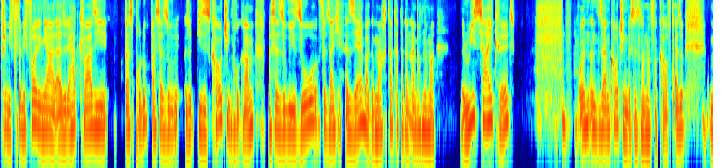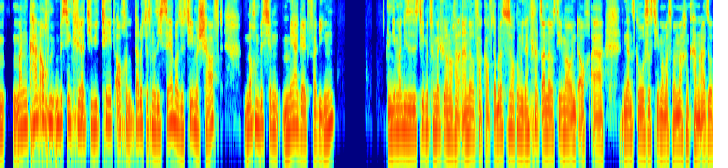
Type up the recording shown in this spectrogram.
Finde ich, finde ich voll genial. Also der hat quasi das Produkt, was er so, also dieses Coaching-Programm, was er sowieso für sich selber gemacht hat, hat er dann einfach nochmal recycelt und, und in seinem Coaching-Business nochmal verkauft. Also man kann auch mit ein bisschen Kreativität, auch dadurch, dass man sich selber Systeme schafft, noch ein bisschen mehr Geld verdienen, indem man diese Systeme zum Beispiel auch noch an andere verkauft. Aber das ist auch irgendwie ein ganz anderes Thema und auch äh, ein ganz großes Thema, was man machen kann. Also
